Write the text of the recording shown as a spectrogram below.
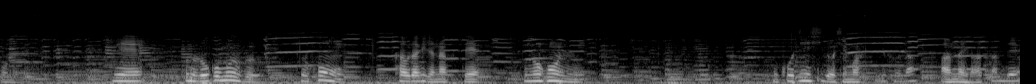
ものです。でこのロコムーブ本買うだけじゃなくてその本に個人指導しますっていう風な案内があったんで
